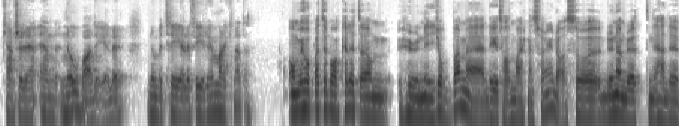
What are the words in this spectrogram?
kanske är en nobody eller nummer tre eller fyra i marknaden. Om vi hoppar tillbaka lite om hur ni jobbar med digital marknadsföring idag. Så du nämnde att ni hade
